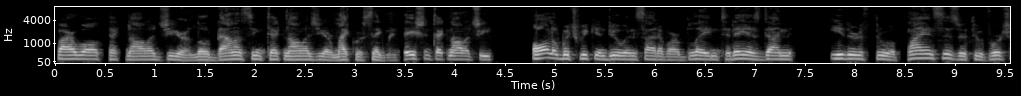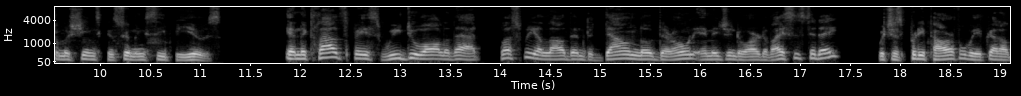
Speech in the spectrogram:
firewall technology or load balancing technology or microsegmentation technology all of which we can do inside of our blade. And today is done either through appliances or through virtual machines consuming CPUs. In the cloud space, we do all of that. Plus, we allow them to download their own image into our devices today, which is pretty powerful. We've got a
